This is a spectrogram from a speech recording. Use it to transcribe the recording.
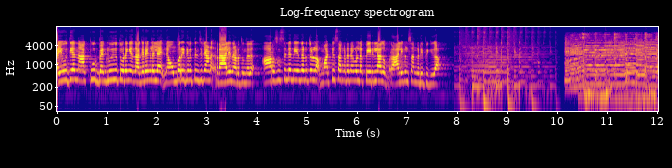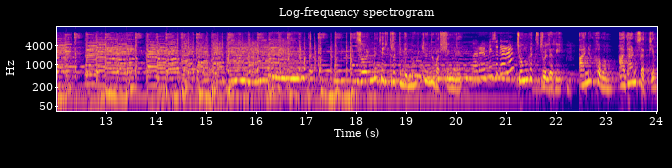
Ayodhya Nagpur Bengaluru തുടങ്ങിയ നഗരങ്ങളിലായി നവംബർ ഇരുപത്തിയഞ്ചിനാണ് റാലി നടത്തുന്നത്. ആർ എസ് എസിന്റെ നിയന്ത്രണത്തിലുള്ള മറ്റ് സംഘടനകളുടെ പേരിലാകും റാലികൾ സംഘടിപ്പിക്കുക. സ്വർണ ചരിത്രത്തിന്റെ നൂറ്റിയൊന്ന് വർഷങ്ങൾ. ചുങ്കത്ത് ജ്വല്ലറി അനുഭവം അതാണ് സത്യം.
